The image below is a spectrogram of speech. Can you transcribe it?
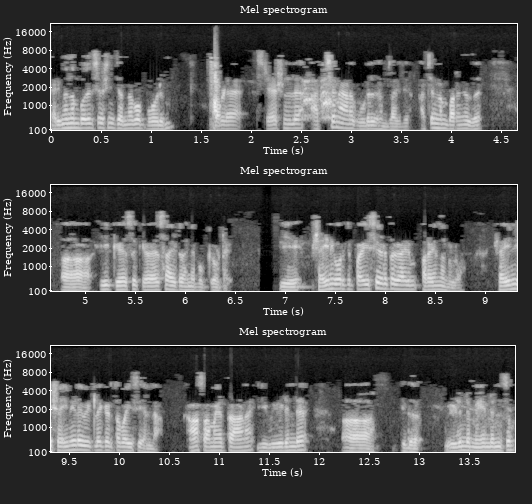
കരിമന്നം പോലീസ് സ്റ്റേഷൻ ചെന്നപ്പോൾ പോലും അവിടെ സ്റ്റേഷനിൽ അച്ഛനാണ് കൂടുതൽ സംസാരിച്ചത്. അച്ഛൻ പറഞ്ഞത് ഈ കേസ് കേസായിട്ട് തന്നെ പൊക്കോട്ടെ. ഈ ഷൈനി കുറച്ച് പൈസ എടുത്ത കാര്യം പറയുന്നുണ്ടല്ലോ. ഷൈനി ഷൈനിയുടെ വീട്ടിലേക്ക് എടുത്ത പൈസയല്ല. ആ സമയത്താണ് ഈ വീടിന്റെ ഇത് വീടിന്റെ മെയിന്റനൻസും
